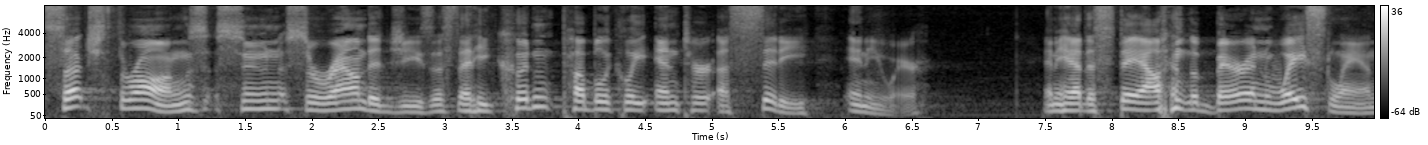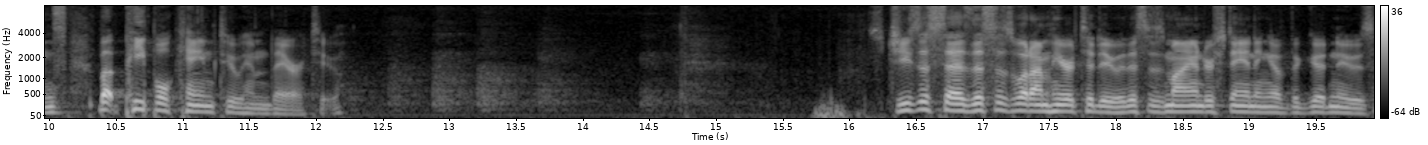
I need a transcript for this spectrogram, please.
Such throngs soon surrounded Jesus that he couldn't publicly enter a city anywhere. And he had to stay out in the barren wastelands, but people came to him there too. Jesus says, This is what I'm here to do. This is my understanding of the good news.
